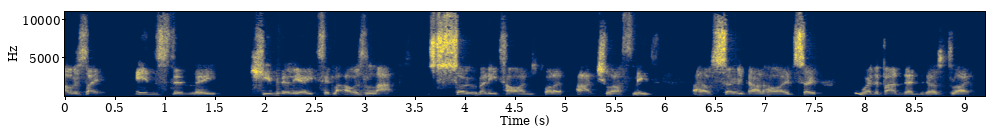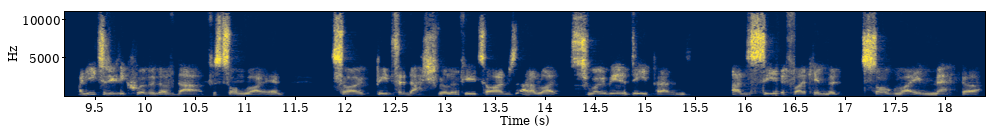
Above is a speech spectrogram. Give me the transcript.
I was like instantly humiliated. Like I was lapped so many times by like, actual athletes, and I was so bad downhearted. So when the band ended, I was like, I need to do the equivalent of that for songwriting. So I've been to Nashville a few times, and I'm like, throw me in the deep end and see if, like, in the songwriting mecca,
